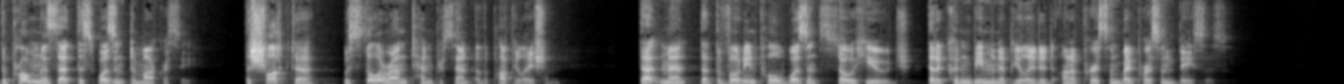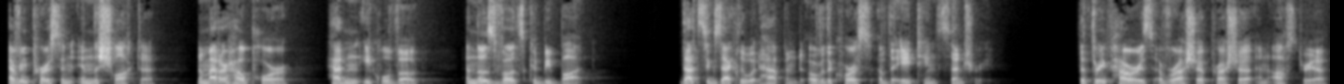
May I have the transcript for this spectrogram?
The problem is that this wasn't democracy. The Szlachta was still around 10% of the population. That meant that the voting pool wasn't so huge that it couldn't be manipulated on a person by person basis. Every person in the Szlachta, no matter how poor, had an equal vote, and those votes could be bought. That's exactly what happened over the course of the 18th century. The three powers of Russia, Prussia, and Austria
